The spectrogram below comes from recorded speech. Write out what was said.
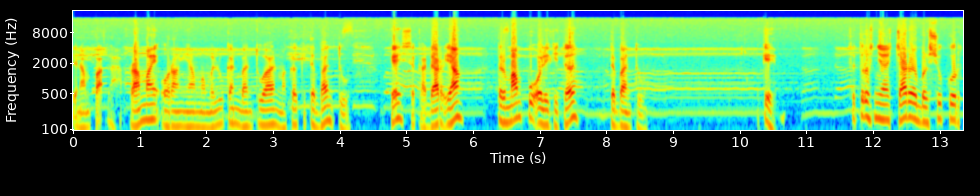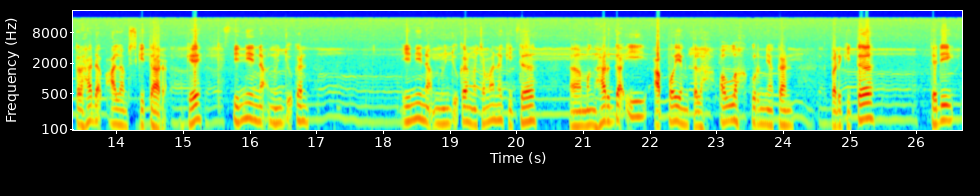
kita nampaklah. Ramai orang yang memerlukan bantuan maka kita bantu. Okey sekadar yang termampu oleh kita kita bantu. Okey. Seterusnya cara bersyukur terhadap alam sekitar. Okey. Ini nak menunjukkan ini nak menunjukkan macam mana kita uh, menghargai apa yang telah Allah kurniakan kepada kita. Jadi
